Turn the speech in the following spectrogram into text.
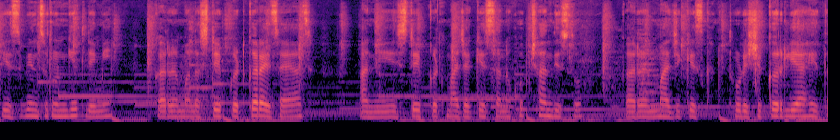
केस विंचरून घेतले मी कारण मला स्टेप कट करायचा आहे आज. आणि स्टेप कट माझ्या केसांना खूप छान दिसतो कारण माझे केस थोडेसे करली आहेत.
